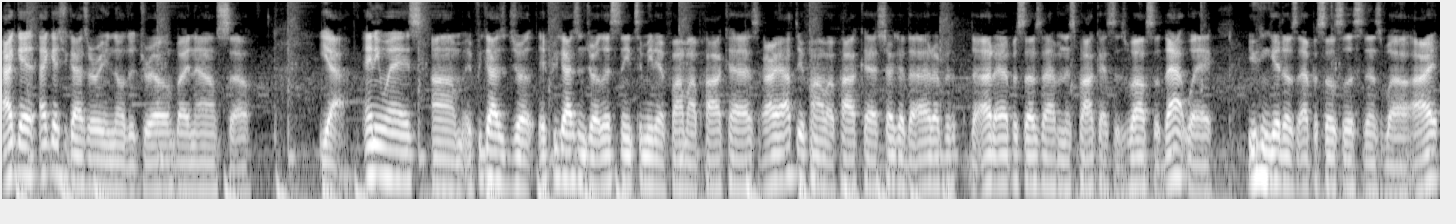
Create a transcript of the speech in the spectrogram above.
I get I guess you guys already know the drill by now. So, yeah. Anyways, um, if you guys enjoy, if you guys enjoy listening to me, then find my podcast. All right, after you find my podcast, check out the other the other episodes I have in this podcast as well. So that way you can get those episodes listened as well. All right.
